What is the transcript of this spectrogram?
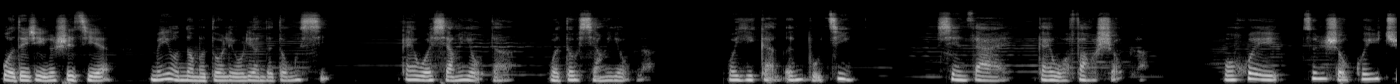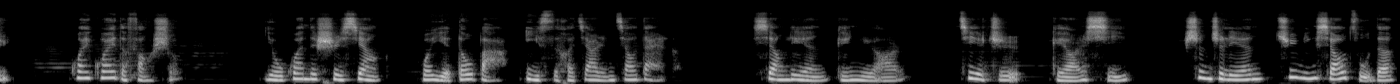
我对这个世界没有那么多留恋的东西，该我享有的我都享有了，我已感恩不尽。现在该我放手了。我会遵守规矩，乖乖地放手。有关的事项，我也都把意思和家人交代了。项链给女儿，戒指给儿媳，甚至连居民小组的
